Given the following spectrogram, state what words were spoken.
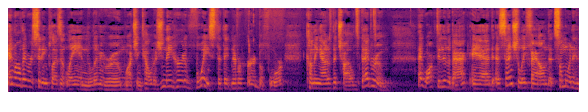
And while they were sitting pleasantly in the living room watching television, they heard a voice that they'd never heard before coming out of the child's bedroom. They walked into the back and essentially found that someone had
